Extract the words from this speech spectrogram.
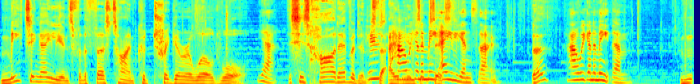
Meeting aliens for the first time could trigger a world war. Yeah. This is hard evidence Who's, that aliens how are we going to meet aliens, though? Huh? How are we going to meet them? M-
